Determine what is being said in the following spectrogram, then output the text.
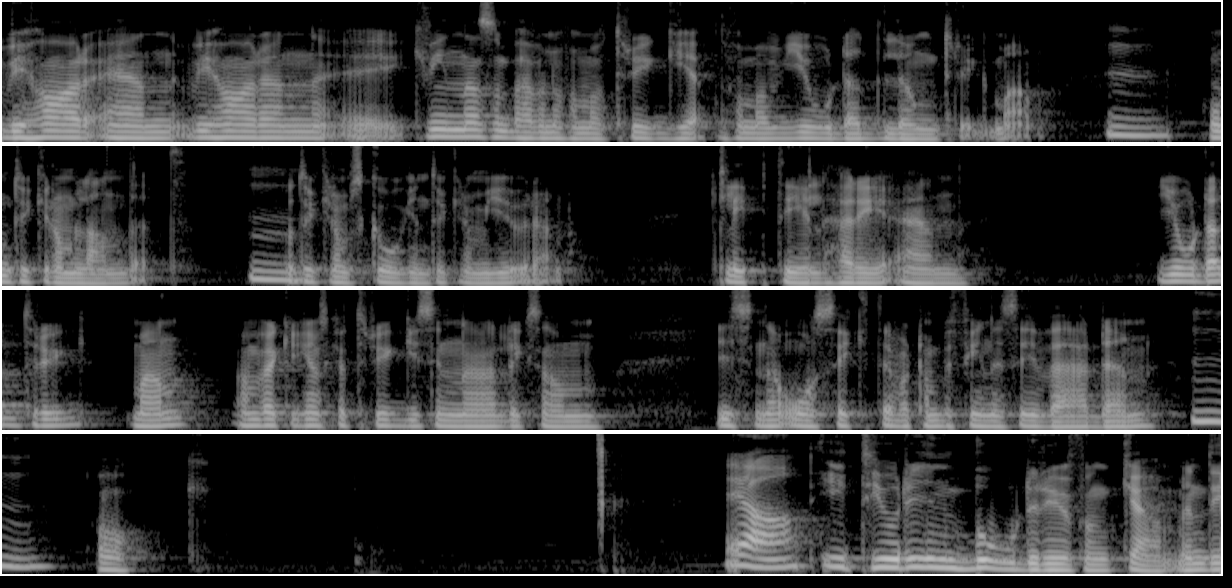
Vi har en, vi har en eh, kvinna som behöver någon form av trygghet. Någon form av jordad, lugn, trygg man. Hon tycker om landet. Hon tycker om skogen, tycker om djuren. Klipp till, här är en jordad, trygg man. Han verkar ganska trygg i sina, liksom, i sina åsikter, vart han befinner sig i världen. Och Ja. i teorin borde det ju funka, men det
